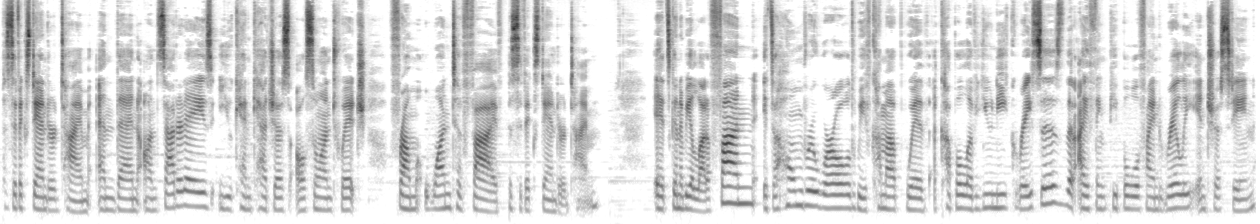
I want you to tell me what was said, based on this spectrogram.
Pacific Standard Time. And then on Saturdays, you can catch us also on Twitch from 1 to 5 Pacific Standard Time. It's going to be a lot of fun. It's a homebrew world. We've come up with a couple of unique races that I think people will find really interesting.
